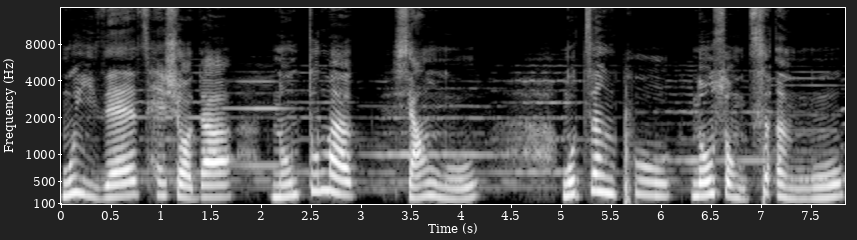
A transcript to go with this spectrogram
我现在才晓得。侬多么像我，我真怕侬从此恨我。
